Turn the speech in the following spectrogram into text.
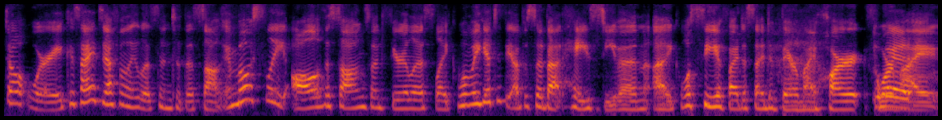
Don't worry, because I definitely listened to this song and mostly all of the songs on Fearless. Like when we get to the episode about Hey Stephen, like we'll see if I decide to bare my heart for Yeah. my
